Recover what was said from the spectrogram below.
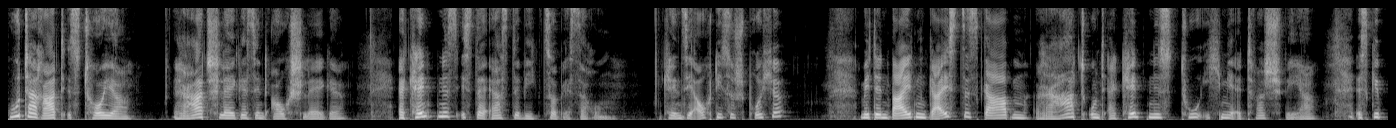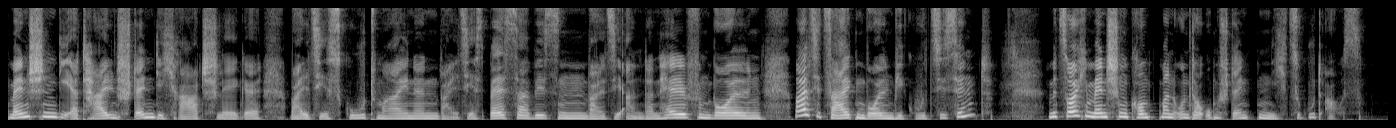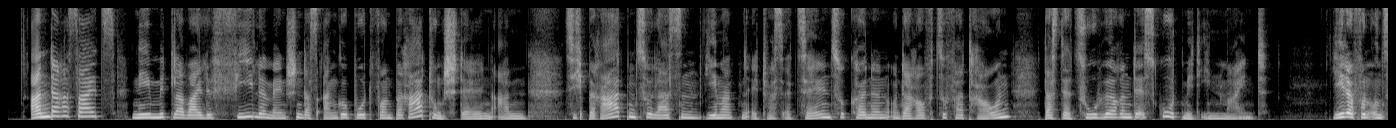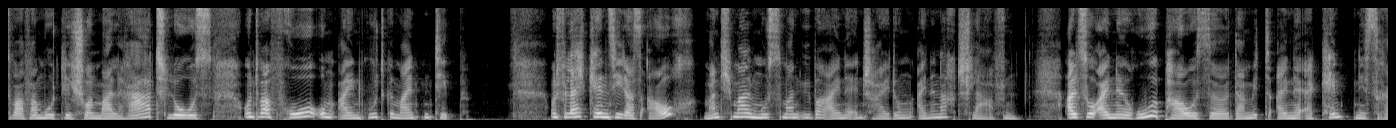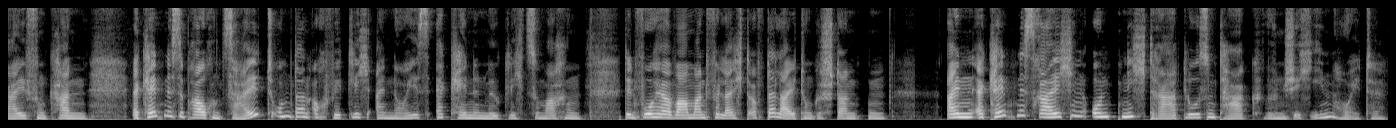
Guter Rat ist teuer. Ratschläge sind auch Schläge. Erkenntnis ist der erste Weg zur Besserung. Kennen Sie auch diese Sprüche? Mit den beiden Geistesgaben Rat und Erkenntnis tue ich mir etwas schwer. Es gibt Menschen, die erteilen ständig Ratschläge, weil sie es gut meinen, weil sie es besser wissen, weil sie anderen helfen wollen, weil sie zeigen wollen, wie gut sie sind. Mit solchen Menschen kommt man unter Umständen nicht so gut aus. Andererseits nehmen mittlerweile viele Menschen das Angebot von Beratungsstellen an, sich beraten zu lassen, jemandem etwas erzählen zu können und darauf zu vertrauen, dass der Zuhörende es gut mit ihnen meint. Jeder von uns war vermutlich schon mal ratlos und war froh um einen gut gemeinten Tipp. Und vielleicht kennen Sie das auch. Manchmal muss man über eine Entscheidung eine Nacht schlafen. Also eine Ruhepause, damit eine Erkenntnis reifen kann. Erkenntnisse brauchen Zeit, um dann auch wirklich ein neues Erkennen möglich zu machen. Denn vorher war man vielleicht auf der Leitung gestanden. Einen erkenntnisreichen und nicht ratlosen Tag wünsche ich Ihnen heute.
